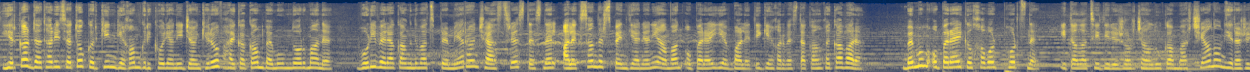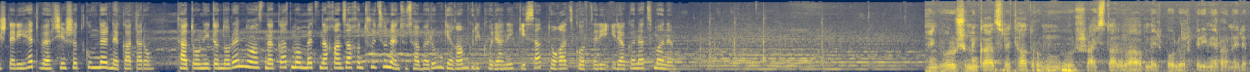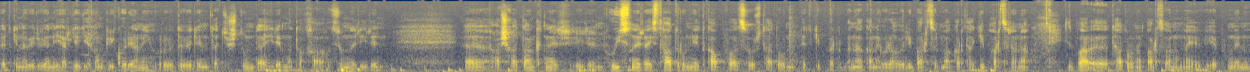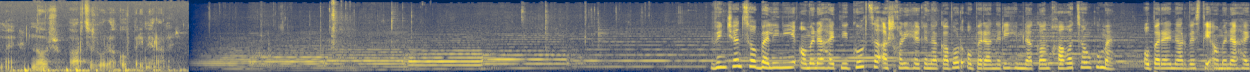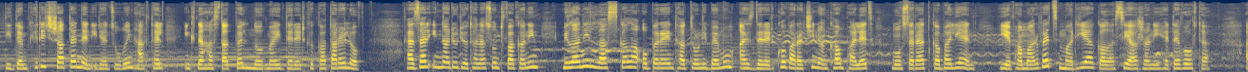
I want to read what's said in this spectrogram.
Երկար դադարից հետո կրկին Գեգամ Գրիգորյանի ջանքերով հայկական բեմում նորման է, որի վերականգնված պրեմիերան չհասցրեց տեսնել Ալեքսանդր Սպենդիանյանի անվան օպերայի եւ բալետի գեղարվեստական ղեկավարը։ Բեմում օպերայի գլխավոր փորձն է։ Իտալացի դիրիժոր Ջանլուկա Մարչիանոն երաժիշտների հետ վերջին շտկումներն է կատարում։ Թատրոնի տնօրենն ու անձնակազմը մեծ նախանձախնդրություն են ցուցաբերում Գեգամ Գրիգորյանի կիսատ թողած գործերի իրականացմանը։ Մենք որոշում ենք կայացրել թատրոնում, որ այս տարվա մեր բոլոր պրեմիերաները պետք է նվիրվեն իհարկե Գեգամ Գրիգորյանի, որովհետև ելեմ դա ճշտում դա իրեն մտախաղություններ, իրեն աշխատանքներ, իրեն հույսներ այս թատրոնի հետ կապված, որ թատրոնը պետք է բնական է որ ավելի բարձր մակարդակի բարձրանա, իսկ թատրոնը բարձրանում է երբ ունենում է նոր բարձր որակով պրեմիերաներ։ Վինչենցո Բելինիի ամենահայտնի գործը աշխարհի հեղինակավոր օպերաների հիմնական խաղացանկում է։ Օպերային արվեստի ամենահայտնի դեմքերից շատերն են իրենց ուղին հարթել ինքնահաստատվել նորմայի դերերքը կատարելով։ 1970 թվականին Միլանի Լա Սկալա օպերային թատրոնի բեմում այս դերերքով առաջին անգամ փայլեց Մոնսերատ Կաբալիեն եւ համարվեց Մարիա Կալասի արժանի հետևորդը։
